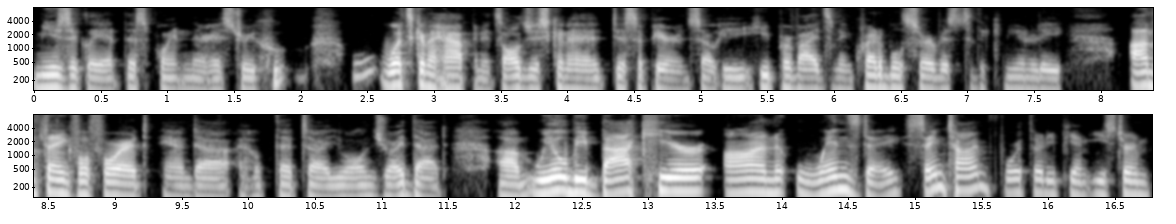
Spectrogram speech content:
musically at this point in their history, who what's going to happen? It's all just going to disappear. And so he he provides an incredible service to the community. I'm thankful for it, and uh, I hope that uh, you all enjoyed that. Um, we'll be back here on Wednesday, same time, 4:30 p.m. Eastern,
